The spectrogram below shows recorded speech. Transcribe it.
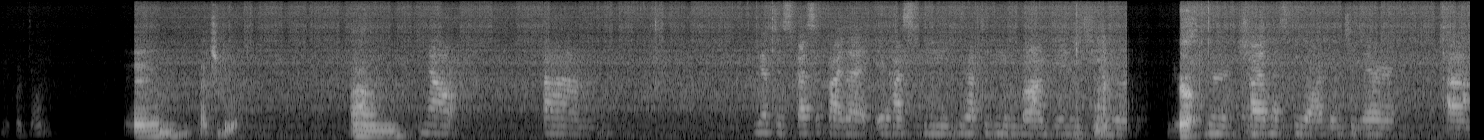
You click join. And that should do it. Um, Now, um, you have to specify that it has to be, you have to be logged into your, your child has to be logged into their, um,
